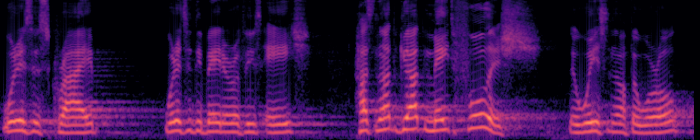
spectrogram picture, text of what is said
Where is the scribe? Where is the debater of this age? Has not God made foolish the wisdom of the world?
